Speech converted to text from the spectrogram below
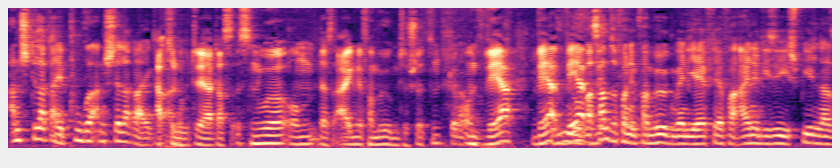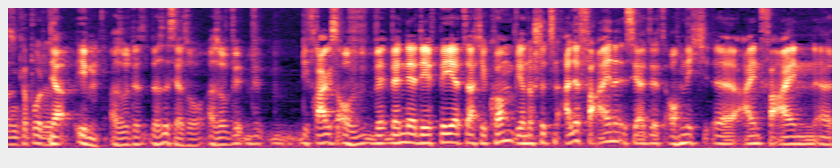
Anstellerei, pure Anstellerei. gerade. Absolut, ja, das ist nur, um das eigene Vermögen zu schützen. Genau. Und wer, wer, Nur, wer, was haben sie von dem Vermögen, wenn die Hälfte der Vereine, die sie spielen lassen, kaputt ist? Ja, eben. Also das, das ist ja so. Also die Frage ist auch, wenn der DFB jetzt sagt, hier komm, wir unterstützen alle Vereine, ist ja jetzt auch nicht äh, ein Verein äh,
